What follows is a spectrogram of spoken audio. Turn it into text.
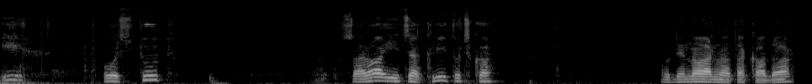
І ось тут сараї ця кліточка. Одинарна така, да?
